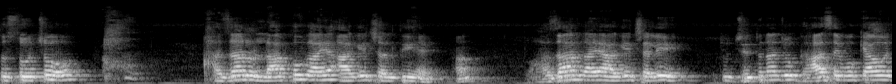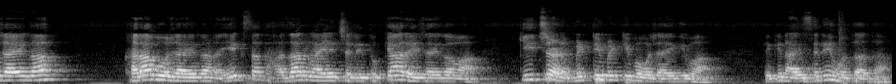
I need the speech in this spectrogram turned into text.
तो सोचो हज़ारों लाखों गाय आगे चलती है। हाँ? हज़ार गाय आगे चले तो जितना जो घास है वो क्या हो जाएगा? खराब हो जाएगा ना। एक साथ हज़ार गायें चले तो क्या रह जाएगा वहाँ? कीचड़ मिट्टी मिट्टी में हो जाएगी वहाँ। लेकिन ऐसे नहीं होता था।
